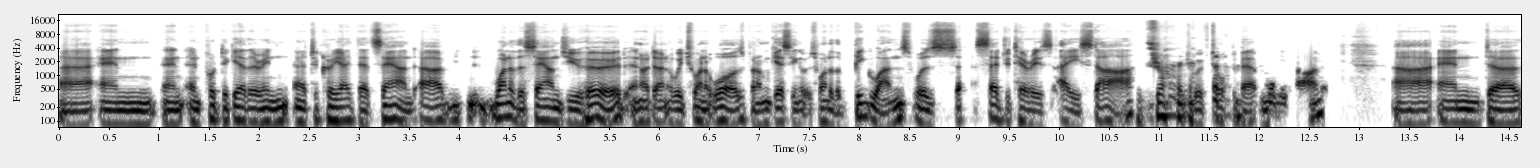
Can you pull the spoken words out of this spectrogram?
uh, and and and put together in uh, to create that sound. Uh, one of the sounds you heard, and I don't know which one it was, but I'm guessing it was one of the big ones, was Sagittarius A star, right. which we've talked about many times uh, and, uh,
